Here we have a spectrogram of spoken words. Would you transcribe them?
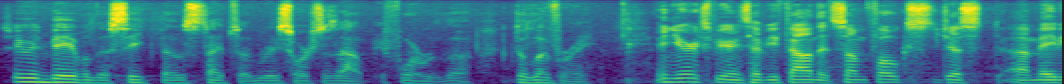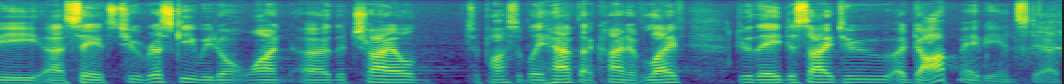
so you would be able to seek those types of resources out before the delivery. In your experience, have you found that some folks just uh, maybe uh, say it's too risky, we don't want uh, the child to possibly have that kind of life, do they decide to adopt maybe instead?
